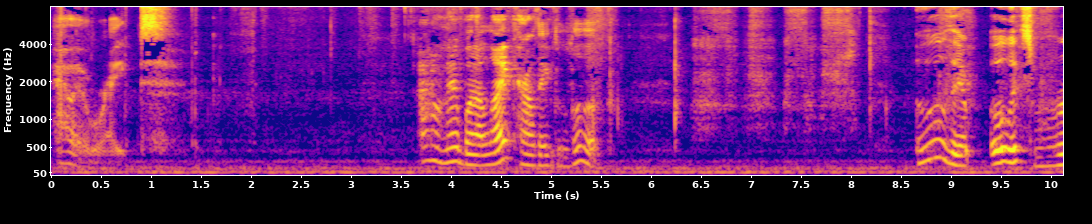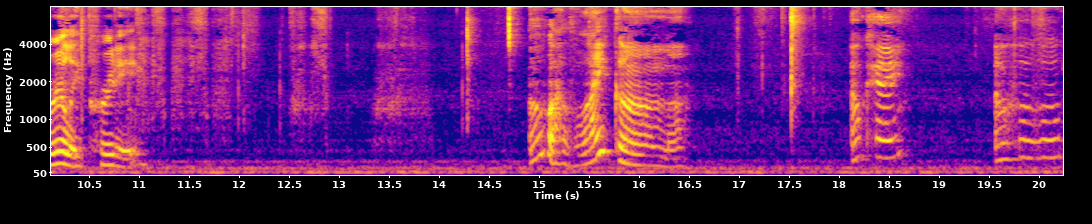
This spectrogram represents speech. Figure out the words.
How it right. I don't but I like how they look. Ooh, they're, ooh, it's really pretty. Oh, I like them. Okay. Oh, hoo, hoo.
